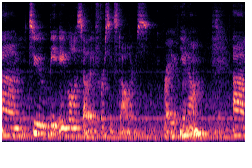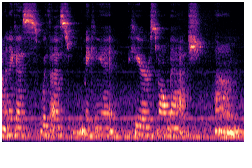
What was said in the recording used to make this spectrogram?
um, to be able to sell it for six dollars Right. you know um, and i guess with us making it here small batch um,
